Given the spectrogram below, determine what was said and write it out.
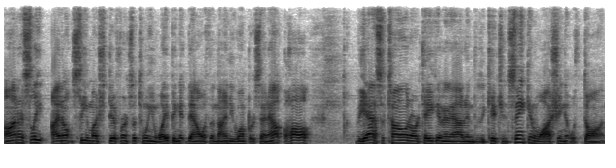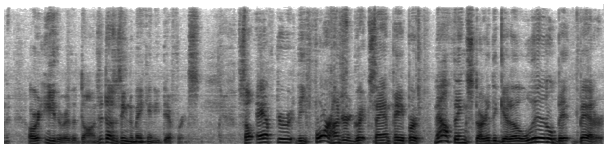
Honestly, I don't see much difference between wiping it down with a 91% alcohol the acetone or taking it out into the kitchen sink and washing it with Dawn or either of the Dawns. It doesn't seem to make any difference. So after the 400 grit sandpaper, now things started to get a little bit better.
